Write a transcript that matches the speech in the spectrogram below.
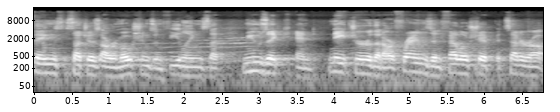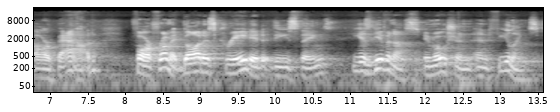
things such as our emotions and feelings, that music and nature, that our friends and fellowship, etc., are bad. Far from it. God has created these things. He has given us emotion and feelings.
